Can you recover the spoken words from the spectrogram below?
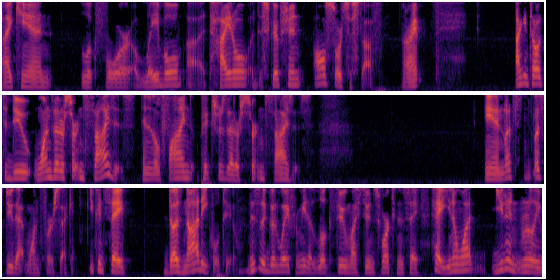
I can look for a label, a title, a description, all sorts of stuff, all right? I can tell it to do ones that are certain sizes, and it'll find pictures that are certain sizes. And let's let's do that one for a second. You can say does not equal to. This is a good way for me to look through my students' works and say, hey, you know what? You didn't really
